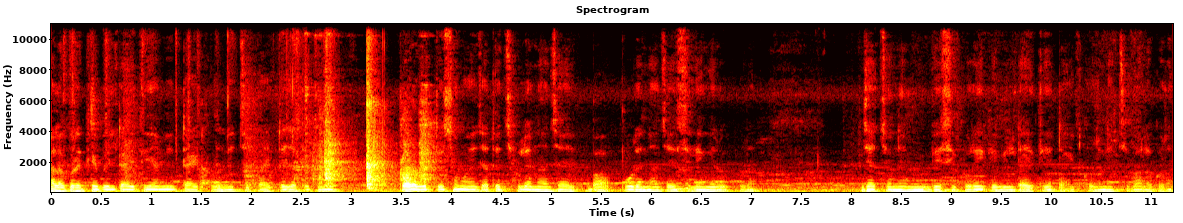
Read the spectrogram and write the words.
ভালো করে কেবিলটাই দিয়ে আমি টাইট করে নিচ্ছি। পাইপটা যাতে কোনো পরবর্তী সময়ে যাতে ঝুলে না যায় বা পড়ে না যায় সিলিংয়ের উপরে। যার জন্য আমি বেশি করেই কেবিল কেবিলটাই দিয়ে টাইট করে নিচ্ছি ভালো করে।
